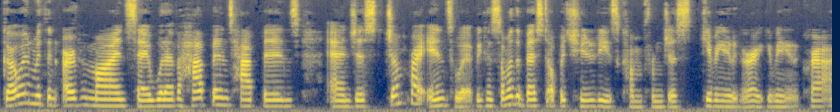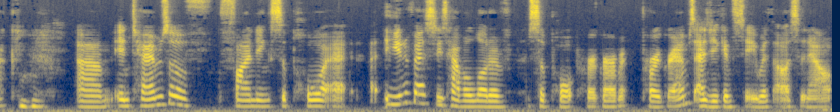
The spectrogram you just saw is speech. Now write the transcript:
Go in with an open mind, say whatever happens, happens, and just jump right into it because some of the best opportunities come from just giving it a go, giving it a crack. Mm-hmm. Um, in terms of finding support at universities have a lot of support program programs as you can see with us in our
